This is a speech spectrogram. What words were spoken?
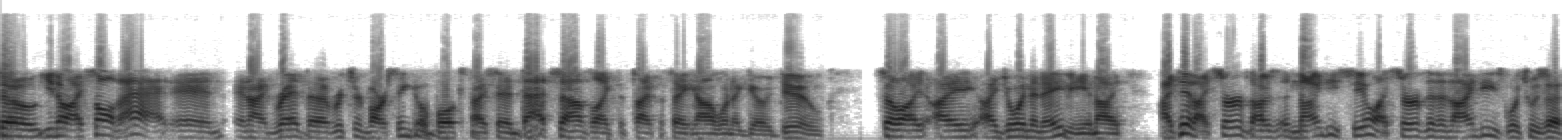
So, you know, I saw that and, and I'd read the Richard Marcinko books and I said, that sounds like the type of thing I want to go do. So I, I, I joined the Navy and I, I did. I served. I was a '90s SEAL. I served in the '90s, which was a,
